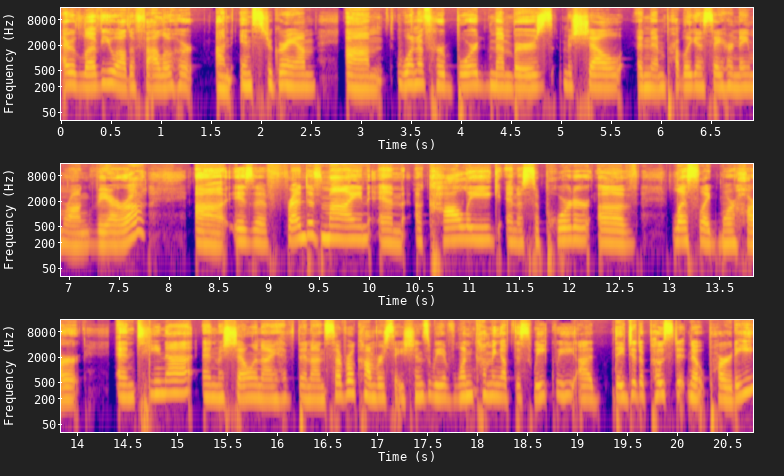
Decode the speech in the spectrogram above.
I would love you all to follow her on Instagram. Um, one of her board members, Michelle, and I'm probably going to say her name wrong, Vera, uh, is a friend of mine and a colleague and a supporter of Less Like More Heart. And Tina and Michelle and I have been on several conversations. We have one coming up this week. We uh, they did a post-it note party,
